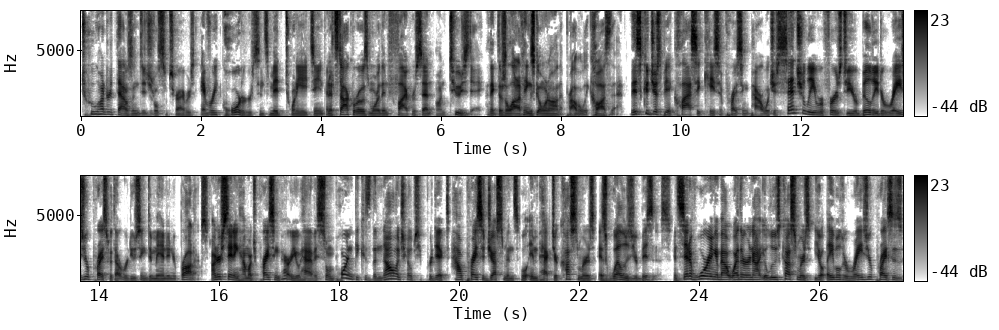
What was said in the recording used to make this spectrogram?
200,000 digital subscribers every quarter since mid 2018, and its stock rose more than 5% on Tuesday. I think there's a lot of things going on that probably caused that. This could just be a classic case of pricing power, which essentially refers to your ability to raise your price without reducing demand in your products. Understanding how much pricing power you have is so important because the knowledge helps you predict how price adjustments will impact your customers as well as your business. Instead of worrying about whether or not you'll lose customers, you're able to raise your prices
